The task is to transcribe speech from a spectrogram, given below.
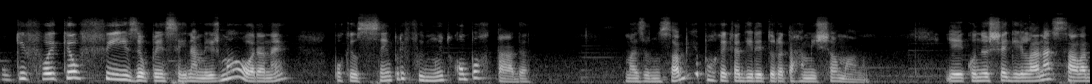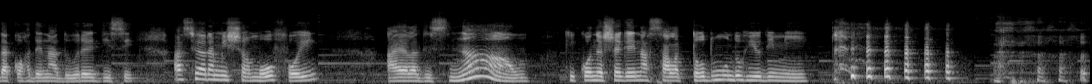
o que foi que eu fiz? Eu pensei na mesma hora, né? Porque eu sempre fui muito comportada. Mas eu não sabia por que, que a diretora tava me chamando. E aí, quando eu cheguei lá na sala da coordenadora, eu disse: A senhora me chamou, foi? Aí ela disse: Não, que quando eu cheguei na sala, todo mundo riu de mim.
